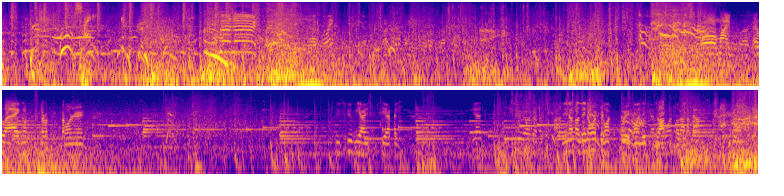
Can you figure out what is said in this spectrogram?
Ooh, shiny. Oh my, god. I lagged on the corner. Two, two behind, behind. Yeah, two on the. They know, they know where you're going, where you're going. They just drop One it. knock down.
